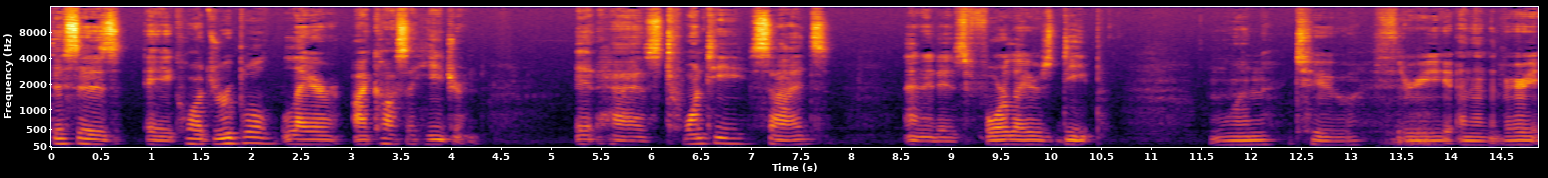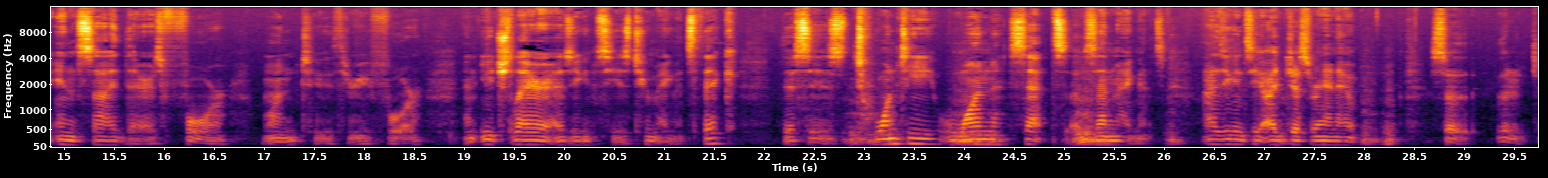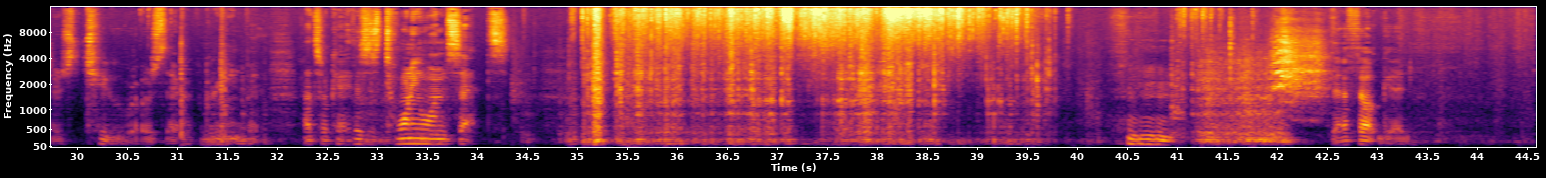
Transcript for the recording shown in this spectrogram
This is a quadruple layer icosahedron. It has 20 sides and it is four layers deep. One, two, three, and then the very inside there is four. One, two, three, four. And each layer, as you can see, is two magnets thick. This is 21 sets of Zen magnets. As you can see, I just ran out, so there, there's two rows there of green, but that's okay. This is 21 sets. that felt good.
